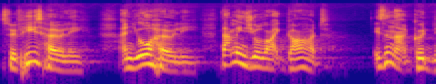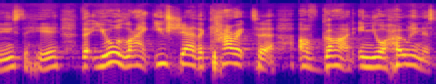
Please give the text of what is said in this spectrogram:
So if He's holy and you're holy, that means you're like God. Isn't that good news to hear? That you're like, you share the character of God in your holiness.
